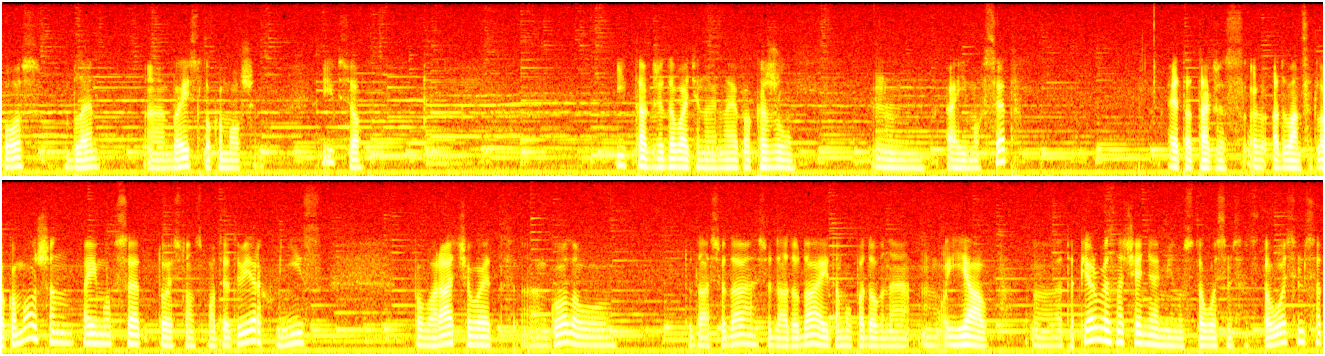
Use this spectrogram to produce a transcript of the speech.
pose blend э, base locomotion и все и также давайте наверное я покажу aim offset это также с э, advanced locomotion aim offset то есть он смотрит вверх вниз поворачивает э, голову туда-сюда, сюда-туда и тому подобное. Яв э, это первое значение, минус 180, 180.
